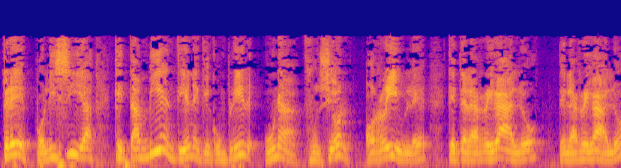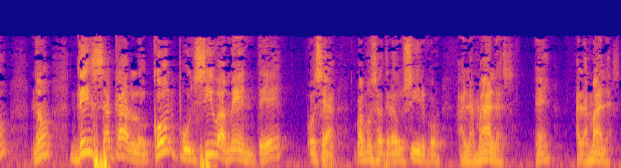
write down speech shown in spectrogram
tres policías que también tiene que cumplir una función horrible que te la regalo, te la regalo, ¿no? De sacarlo compulsivamente, o sea, vamos a traducir a las malas, ¿eh? A las malas.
